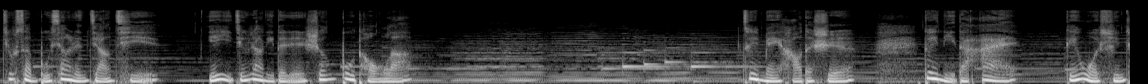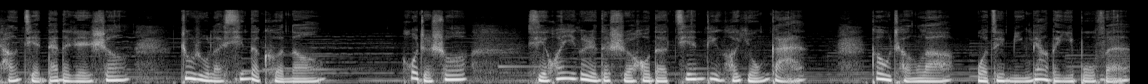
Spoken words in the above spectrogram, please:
就算不向人讲起，也已经让你的人生不同了。最美好的是，对你的爱，给我寻常简单的人生注入了新的可能，或者说，喜欢一个人的时候的坚定和勇敢。构成了我最明亮的一部分。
